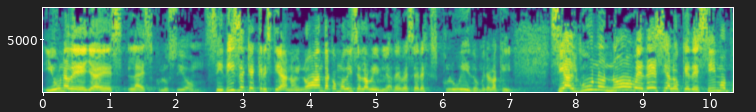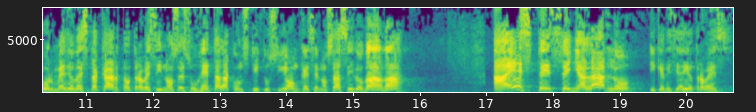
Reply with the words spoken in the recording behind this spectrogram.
Y una de ellas es la exclusión. Si dice que es cristiano y no anda como dice la Biblia, debe ser excluido. Míralo aquí. Si alguno no obedece a lo que decimos por medio de esta carta, otra vez, si no se sujeta a la constitución que se nos ha sido dada, a este señalarlo, ¿y qué dice ahí otra vez?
